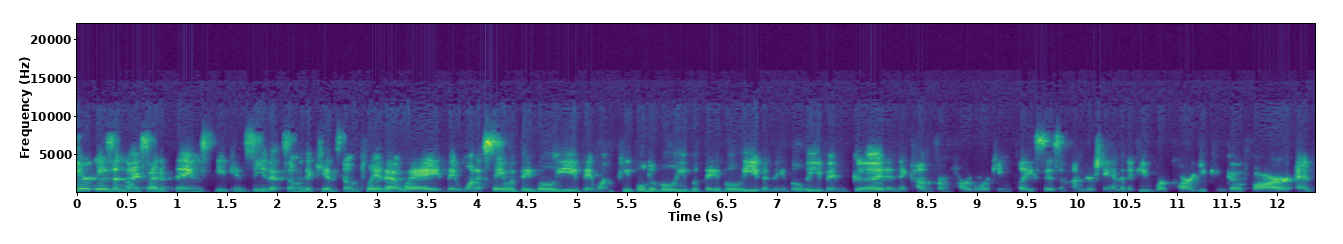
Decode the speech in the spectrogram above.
there is a nice side of things. You can see that some of the kids don't play that way. They want to say what they believe. They want people to believe what they believe, and they believe in good. And they come from hardworking places and understand that if you work hard, you can go far. And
